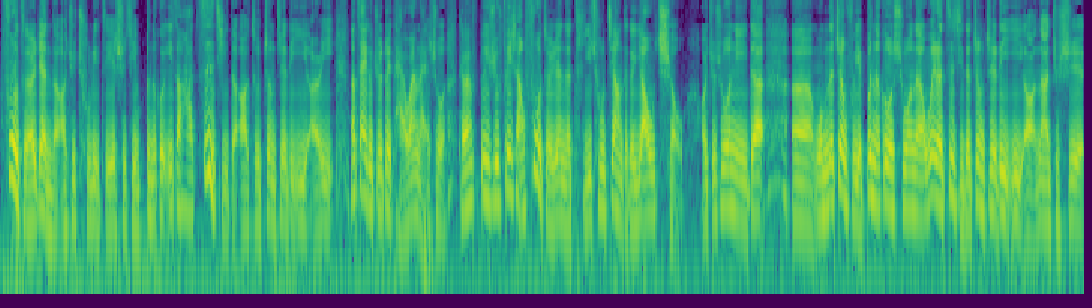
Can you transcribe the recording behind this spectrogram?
负责任的啊，去处理这些事情，不能够依照他自己的啊这个政治利益而已。那再一个，就是对台湾来说，台湾必须非常负责任的提出这样的一个要求，哦，就说你的呃，我们的政府也不能够说呢，为了自己的政治利益啊，那就是。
